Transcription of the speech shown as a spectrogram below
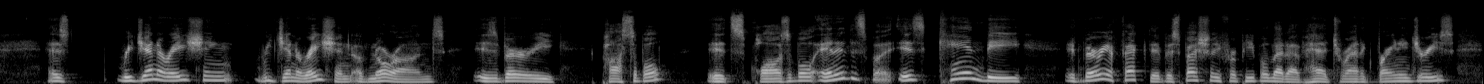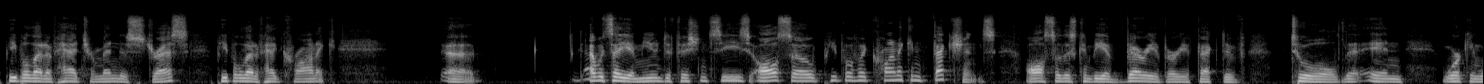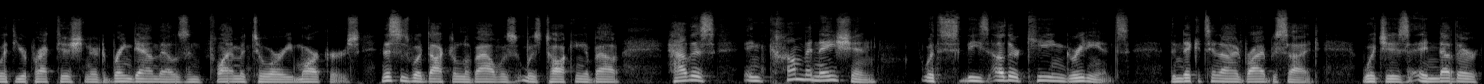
as regeneration regeneration of neurons is very possible, it's plausible, and it is is can be very effective, especially for people that have had traumatic brain injuries, people that have had tremendous stress, people that have had chronic uh, I would say immune deficiencies. Also, people with chronic infections. Also, this can be a very, very effective tool in working with your practitioner to bring down those inflammatory markers. This is what Dr. LaValle was, was talking about how this, in combination with these other key ingredients, the nicotinamide riboside, which is another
